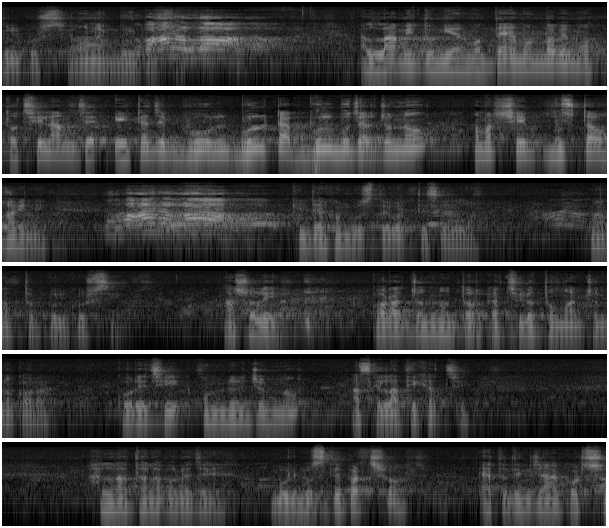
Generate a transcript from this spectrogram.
ভুল করছি, অনেক ভুল করছি। আল্লাহ আমি দুনিয়ার মধ্যে এমনভাবে মত্ত ছিলাম যে এটা যে ভুল ভুলটা ভুল বুঝার জন্য আমার সেই বুঝটাও হয়নি। কিন্তু এখন বুঝতে পারতেছি আল্লাহ মারাত্মক ভুল করছি। আসলে করার জন্য দরকার ছিল তোমার জন্য করা। করেছি অন্যের জন্য আজকে লাথি খাচ্ছি। আল্লাহ তালা বলে যে ভুল বুঝতে পারছ? এতদিন যা করছ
